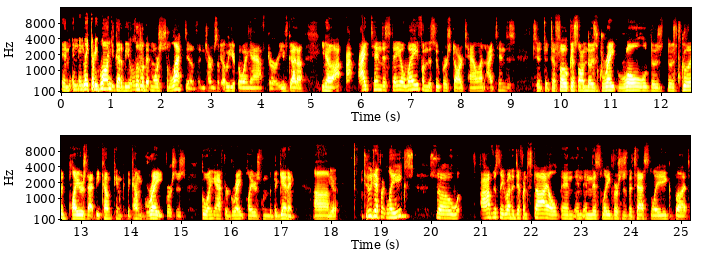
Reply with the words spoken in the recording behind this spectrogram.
In, in, in late 31, you've got to be a little bit more selective in terms of yep. who you're going after. You've got to, you know, I, I tend to stay away from the superstar talent. I tend to to, to, to, focus on those great role, those those good players that become can become great versus going after great players from the beginning. Um, yeah. Two different leagues, so obviously run a different style in, in, in this league versus the test league, but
